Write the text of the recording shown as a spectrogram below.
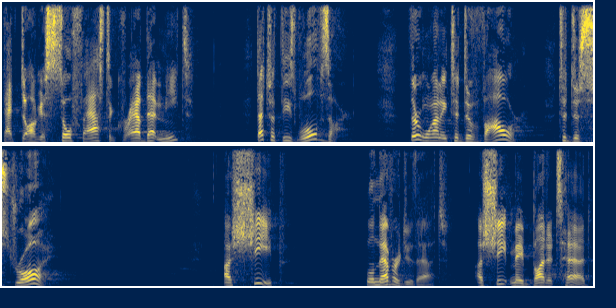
that dog is so fast to grab that meat. That's what these wolves are. They're wanting to devour, to destroy. A sheep will never do that. A sheep may butt its head,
